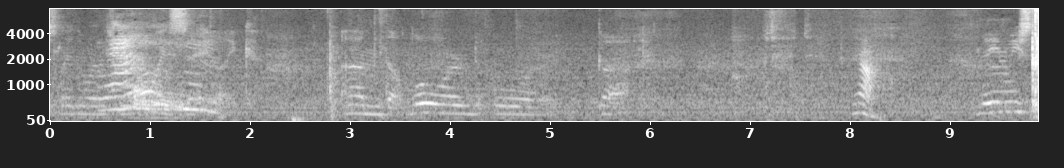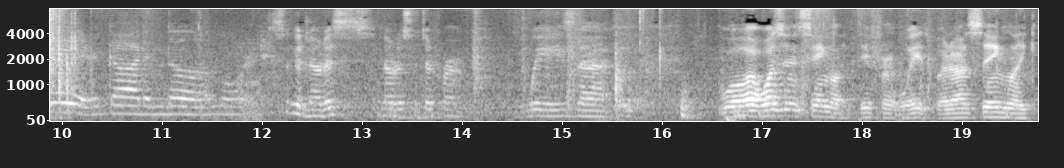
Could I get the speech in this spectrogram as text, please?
obviously the ones we always say, like, um, the Lord or God. Yeah, Then we say or God and the Lord. it's a good notice. Notice the different ways that. Well, I wasn't saying like different ways, but I was saying like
